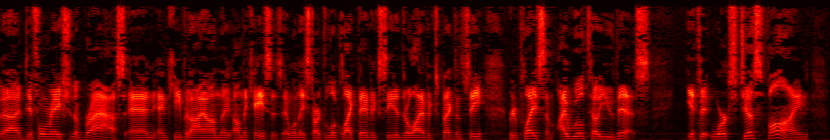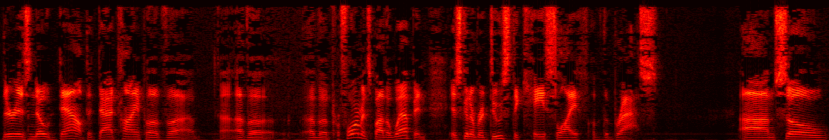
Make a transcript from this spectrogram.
uh, deformation of brass and, and keep an eye on the, on the cases. And when they start to look like they've exceeded their life expectancy, replace them. I will tell you this. If it works just fine, there is no doubt that that type of, uh, of a, of a performance by the weapon is going to reduce the case life of the brass. Um, so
